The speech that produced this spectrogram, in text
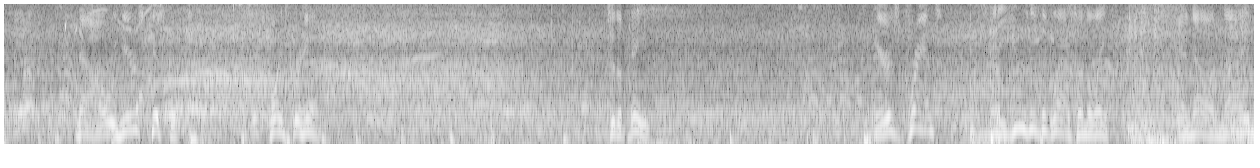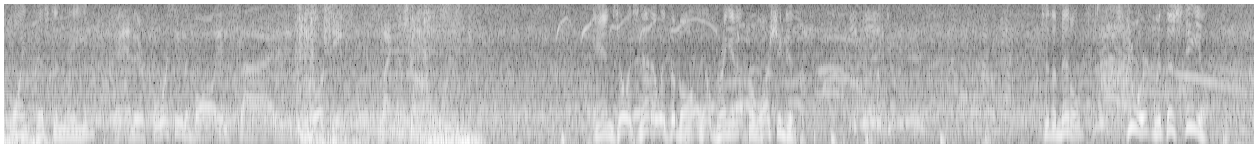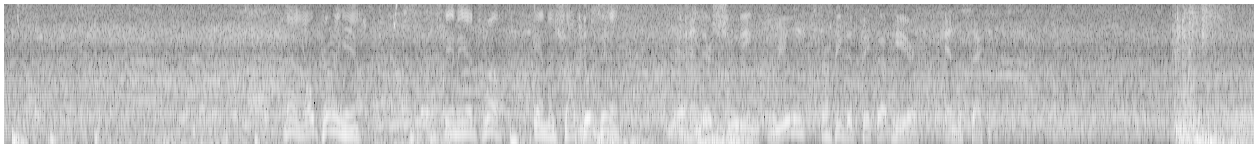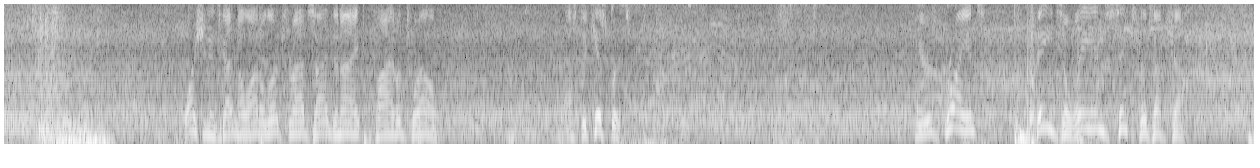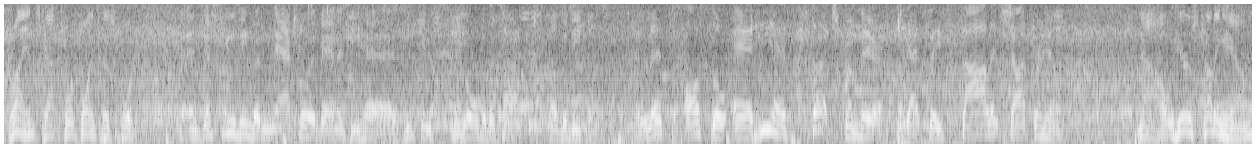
Now, here's Kispert. Six points for him. To the paint. Here's Grant. And he uses the glass on the layup. And now a nine-point Piston lead. And they're forcing the ball inside, and it's working like a charm. And so it's Neto with the ball. He'll bring it up for Washington. To the middle. Stewart with the steal. Now Cunningham. This game he had 12. And the shot goes in. Yeah, and their shooting really starting to pick up here in the second. Washington's gotten a lot of looks from outside tonight. 5 of 12. Pass to Kispert. Here's Bryant. Fades away and sinks the tough shot. Bryant's got four points this quarter. And just using the natural advantage he has, he can see over the top of the defense. And let's also add he has touch from there. That's a solid shot for him. Now, here's Cunningham.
